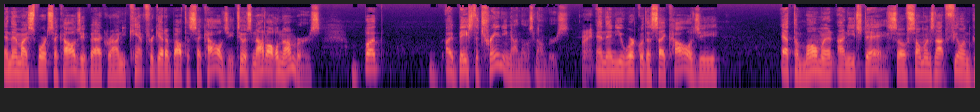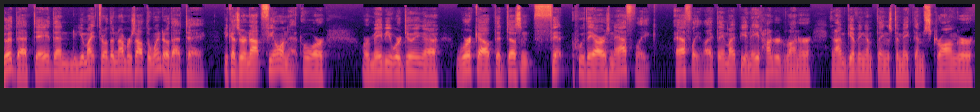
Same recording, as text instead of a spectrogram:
And then my sports psychology background, you can't forget about the psychology too. It's not all numbers, but I base the training on those numbers Right. and then you work with a psychology at the moment on each day. So if someone's not feeling good that day, then you might throw the numbers out the window that day because they're not feeling it or or maybe we're doing a workout that doesn't fit who they are as an athlete. Athlete like they might be an 800 runner and I'm giving them things to make them stronger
